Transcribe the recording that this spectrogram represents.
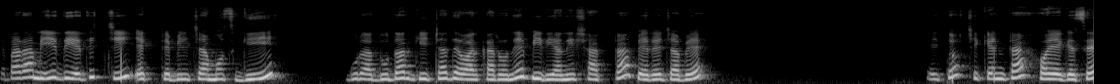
এবার আমি দিয়ে দিচ্ছি এক টেবিল চামচ ঘি। গুঁড়া দুধ আর ঘিটা দেওয়ার কারণে বিরিয়ানির স্বাদটা বেড়ে যাবে। এই তো চিকেনটা হয়ে গেছে।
